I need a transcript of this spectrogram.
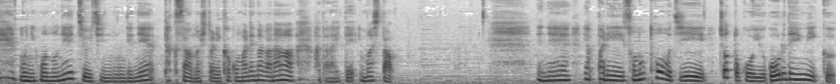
もう日本のね中心でねたくさんの人に囲まれながら働いていました。でねやっぱりその当時ちょっとこういうゴールデンウィーク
